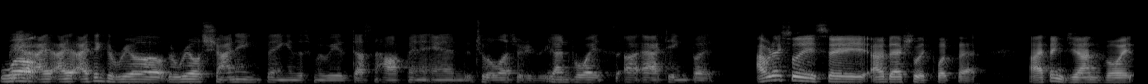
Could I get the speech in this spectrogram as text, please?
Well- yeah, I, I, I think the real the real shining thing in this movie is Dustin Hoffman and to a lesser degree Jon Voight's uh, acting. But I would actually say I would actually flip that. I think Jon Voight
